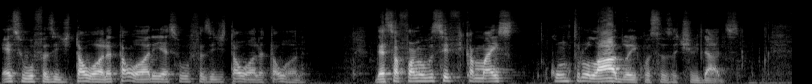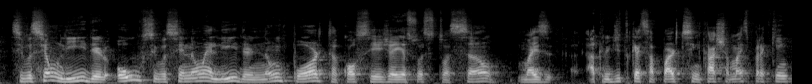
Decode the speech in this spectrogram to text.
Essa eu vou fazer de tal hora, tal hora. E essa eu vou fazer de tal hora, tal hora. Dessa forma você fica mais controlado aí com as suas atividades. Se você é um líder ou se você não é líder, não importa qual seja aí a sua situação, mas acredito que essa parte se encaixa mais para quem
